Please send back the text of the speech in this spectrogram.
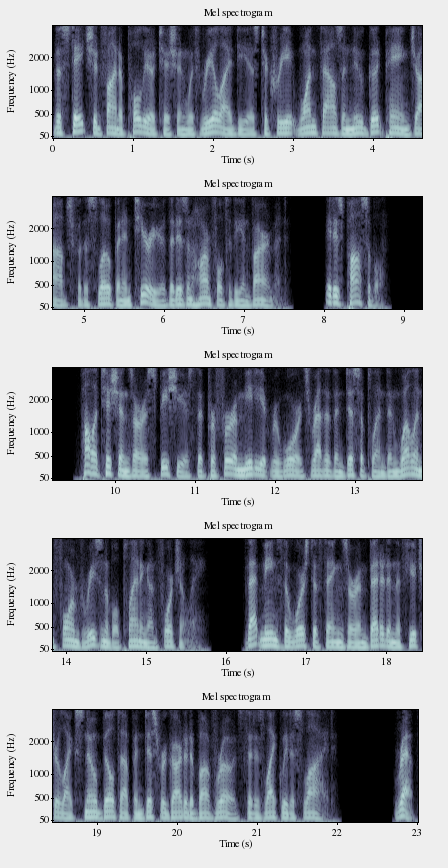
The state should find a politician with real ideas to create 1,000 new good paying jobs for the slope and interior that isn't harmful to the environment. It is possible. Politicians are a species that prefer immediate rewards rather than disciplined and well informed reasonable planning, unfortunately. That means the worst of things are embedded in the future, like snow built up and disregarded above roads that is likely to slide. Rep.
